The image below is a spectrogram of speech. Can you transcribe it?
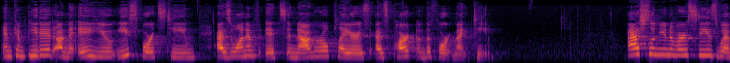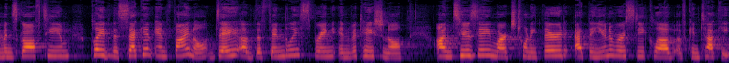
and competed on the AU esports team as one of its inaugural players as part of the Fortnite team. Ashland University's women's golf team played the second and final day of the Findlay Spring Invitational on Tuesday, March 23rd at the University Club of Kentucky.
